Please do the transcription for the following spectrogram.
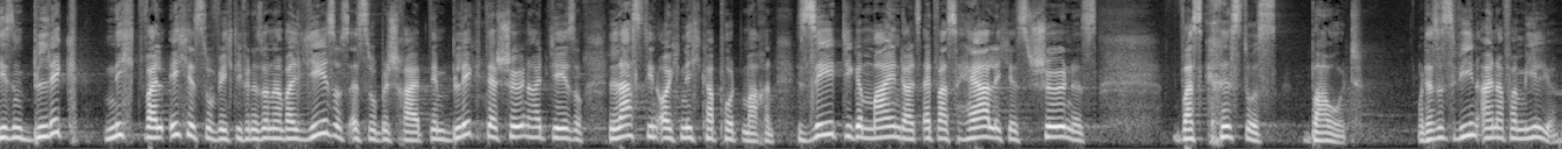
diesen Blick nicht, weil ich es so wichtig finde, sondern weil Jesus es so beschreibt, den Blick der Schönheit Jesu. Lasst ihn euch nicht kaputt machen. Seht die Gemeinde als etwas Herrliches, Schönes, was Christus baut. Und das ist wie in einer Familie.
